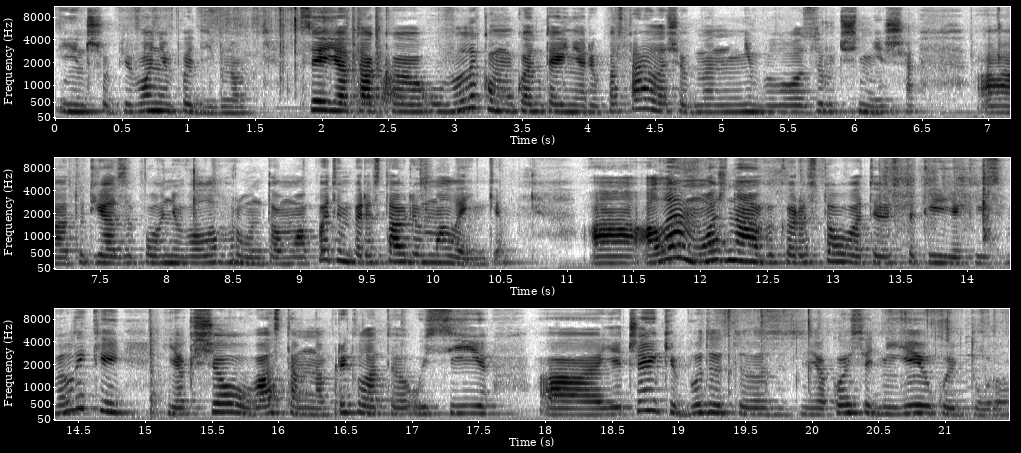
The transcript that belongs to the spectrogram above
іншу півоні подібну. Це я так е, у великому контейнері поставила, щоб мені було зручніше. Тут я заповнювала ґрунтом, а потім переставлю в маленьке. Але можна використовувати ось такий якийсь великий, якщо у вас там, наприклад, усі ячейки будуть е, з якоюсь однією культурою.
